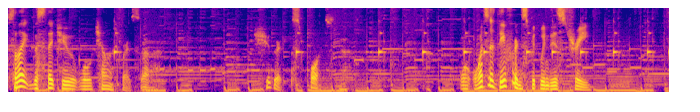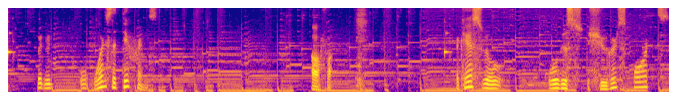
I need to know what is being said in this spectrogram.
select the statue will challenge first. Uh, sugar exports. What's the difference between these three? But what is the difference? Oh fuck. I guess we'll we'll do sugar sports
